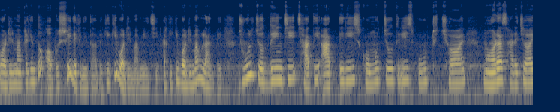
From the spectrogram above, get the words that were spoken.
বডির মাপটা কিন্তু অবশ্যই দেখে নিতে হবে। কি কি বডির মাপ নিয়েছি? আর কি কি বডির মাপ লাগবে? ঝুল চোদ্দ ইঞ্চি, ছাতি আটত্রিশ, কোমর চৌত্রিশ, ফুট ছয় মহড়া সাড়ে ছয়,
